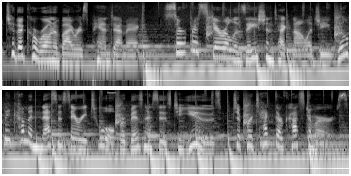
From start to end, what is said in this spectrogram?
to the coronavirus pandemic, surface sterilization technology will become a necessary tool for businesses to use to protect their customers.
